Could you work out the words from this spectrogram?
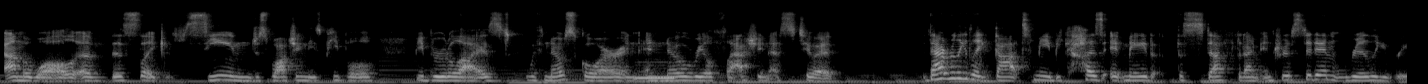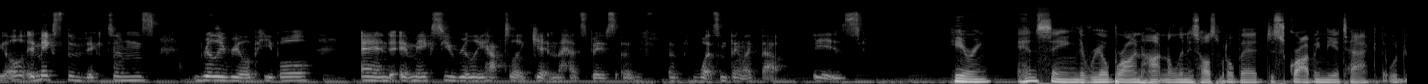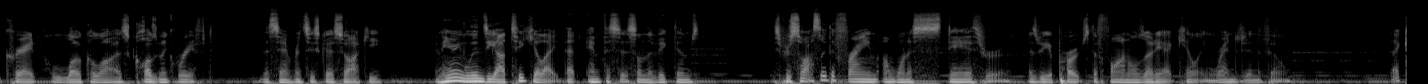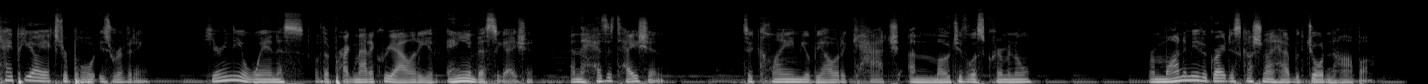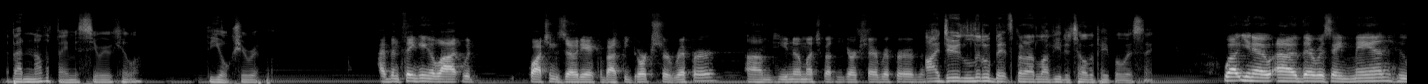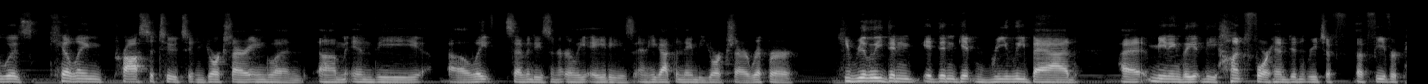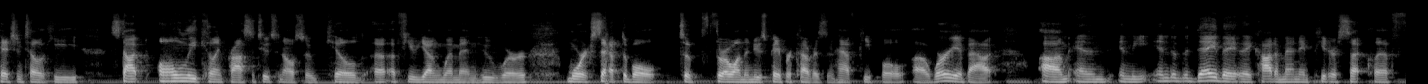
on the wall of this like scene just watching these people be brutalized with no score and, and mm. no real flashiness to it that really like got to me because it made the stuff that i'm interested in really real. It makes the victims really real people and it makes you really have to like get in the headspace of of what something like that is. Hearing and seeing the real Brian Hartnell in his hospital bed describing the attack that would create a localized cosmic rift in the San Francisco psyche, and hearing Lindsey articulate that emphasis on the victims is precisely the frame I want to stare through as we approach the final Zodiac killing rendered in the film. That KPIX report is riveting. Hearing the awareness of the pragmatic reality of any investigation and the hesitation to claim you'll be able to catch a motiveless criminal reminded me of a great discussion I had with Jordan Harper about another famous serial killer, the Yorkshire Ripper. I've been thinking a lot with watching Zodiac about the Yorkshire Ripper. Um, do you know much about the Yorkshire Ripper? I do little bits, but I'd love you to tell the people listening. Well, you know, uh, there was a man who was killing prostitutes in Yorkshire, England, um, in the uh, late '70s and early '80s, and he got the name the Yorkshire Ripper. He really didn't. It didn't get really bad, uh, meaning the the hunt for him didn't reach a, a fever pitch until he stopped only killing prostitutes and also killed a, a few young women who were more acceptable to throw on the newspaper covers and have people uh, worry about. Um, and in the end of the day, they, they caught a man named Peter Sutcliffe,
